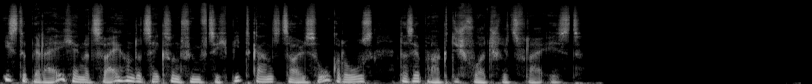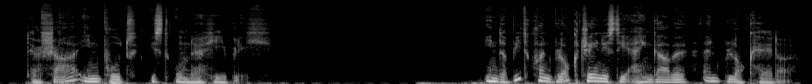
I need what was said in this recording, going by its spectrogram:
ist der Bereich einer 256-Bit-Ganzzahl so groß, dass er praktisch fortschrittsfrei ist. Der SHA-Input ist unerheblich. In der Bitcoin-Blockchain ist die Eingabe ein Blockheader.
